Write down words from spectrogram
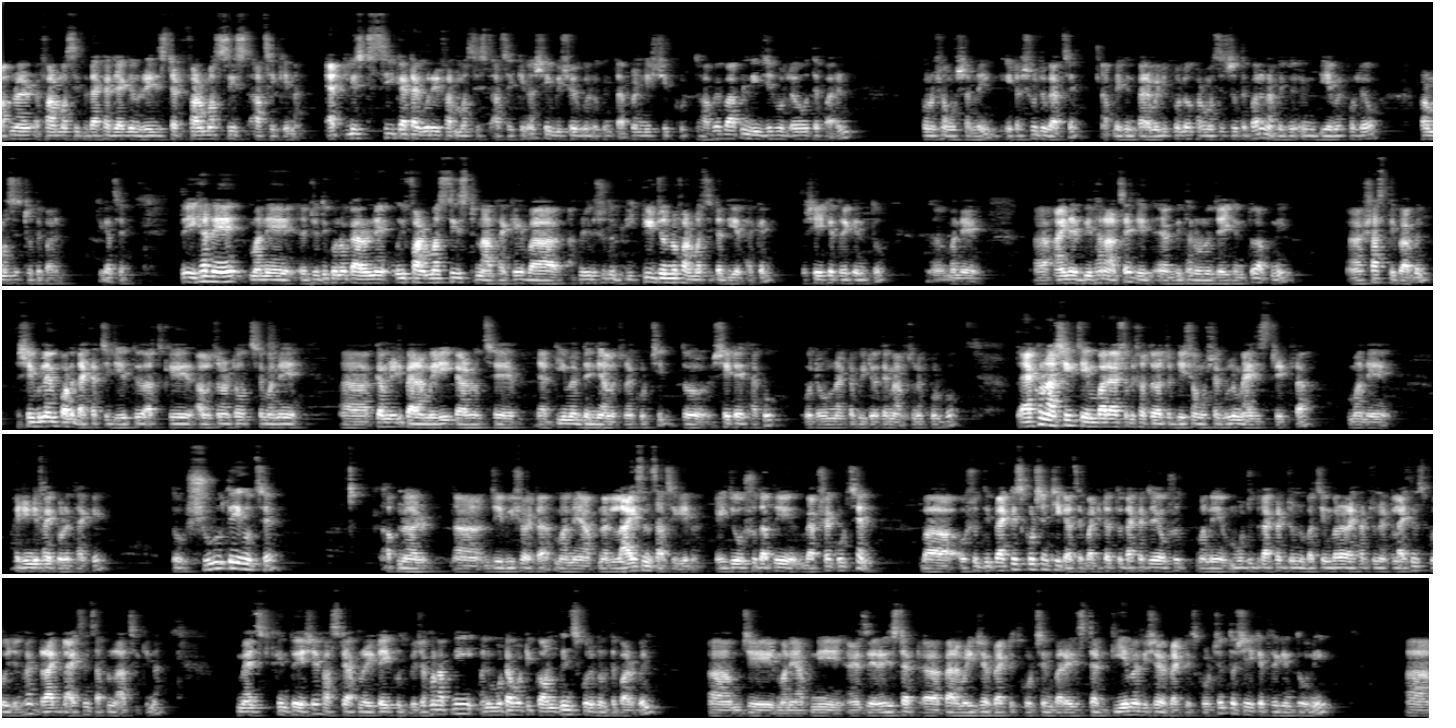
আপনার ফার্মাসিতে দেখা যায় একজন রেজিস্টার্ড ফার্মাসিস্ট আছে কিনা? অ্যাটলিস্ট সি ক্যাটাগরির ফার্মাসিস্ট আছে কিনা? সেই বিষয়গুলো কিন্তু আপনার নিশ্চিত করতে হবে বা আপনি নিজে হলেও হতে পারেন। কোনো সমস্যা নেই এটার সুযোগ আছে। আপনি কিন্তু প্যারামেডিক হলেও ফার্মাসিস্ট হতে পারেন, আপনি ডিএমএফ হলেও ফার্মাসিস্ট হতে পারেন, ঠিক আছে? তো এখানে মানে যদি কোনো কারণে ওই ফার্মাসিস্ট না থাকে বা আপনি যদি শুধু বিক্রির জন্য ফার্মাসিটা দিয়ে থাকেন, তো সেই ক্ষেত্রে কিন্তু মানে আইনের বিধান আছে যে বিধান অনুযায়ী কিন্তু আপনি শাস্তি পাবেন। সেগুলো আমি পরে দেখাচ্ছি, যেহেতু আজকে আলোচনাটা হচ্ছে মানে কমিউনিটি প্যারামেডিক আর হচ্ছে ডিএমএফদের নিয়ে আলোচনা করছি। তো সেটাই থাকুক, ওটা অন্য একটা ভিডিওতে আমি আলোচনা করব। তো এখন আসি চেম্বারে আসলে সচরাচর যে সমস্যাগুলো ম্যাজিস্ট্রেটরা মানে আইডেন্টিফাই করে থাকে। তো শুরুতেই হচ্ছে আপনার যে বিষয়টা মানে আপনার লাইসেন্স আছে কিনা। এই যে ওষুধ আপনি ব্যবসা করছেন বা ওষুধ দিয়ে প্র্যাকটিস করছেন, ঠিক আছে বাট এটা তো দেখা যায় ওষুধ মানে মজুদ রাখার জন্য বা চেম্বারে রাখার জন্য একটা লাইসেন্স প্রয়োজন হয় ড্রাগ লাইসেন্স আপনার আছে কিনা? ম্যাজিস্ট্রেট কিন্তু এসে ফার্স্টে আপনার এটাই খুঁজবে। যখন আপনি মানে মোটামুটি কনভিন্স করে ফেলতে পারবেন যে মানে আপনি অ্যাজ এ রেজিস্টার্ড প্যারামেডিক হিসেবে প্র্যাকটিস করছেন বা রেজিস্টার্ড ডিএমএফ হিসেবে প্র্যাকটিস করছেন, তো সেই ক্ষেত্রে কিন্তু উনি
